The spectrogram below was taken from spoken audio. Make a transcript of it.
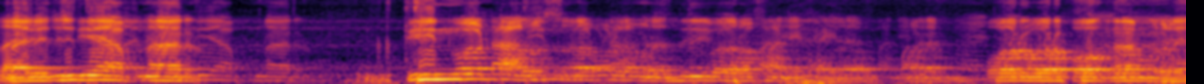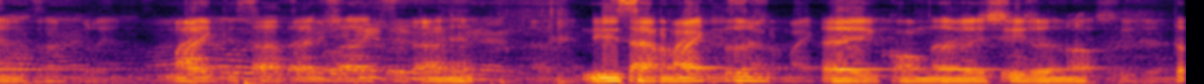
তাহলে যদি আপনার তিন ঘণ্টা আলোচনা করলে মানে দুইবারও পানি খাইলাম। মানে বড় বড় প্রোগ্রাম করলেন মাইকের সাথে নিসার মাইক তো কম দামে সেই জন্য তো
